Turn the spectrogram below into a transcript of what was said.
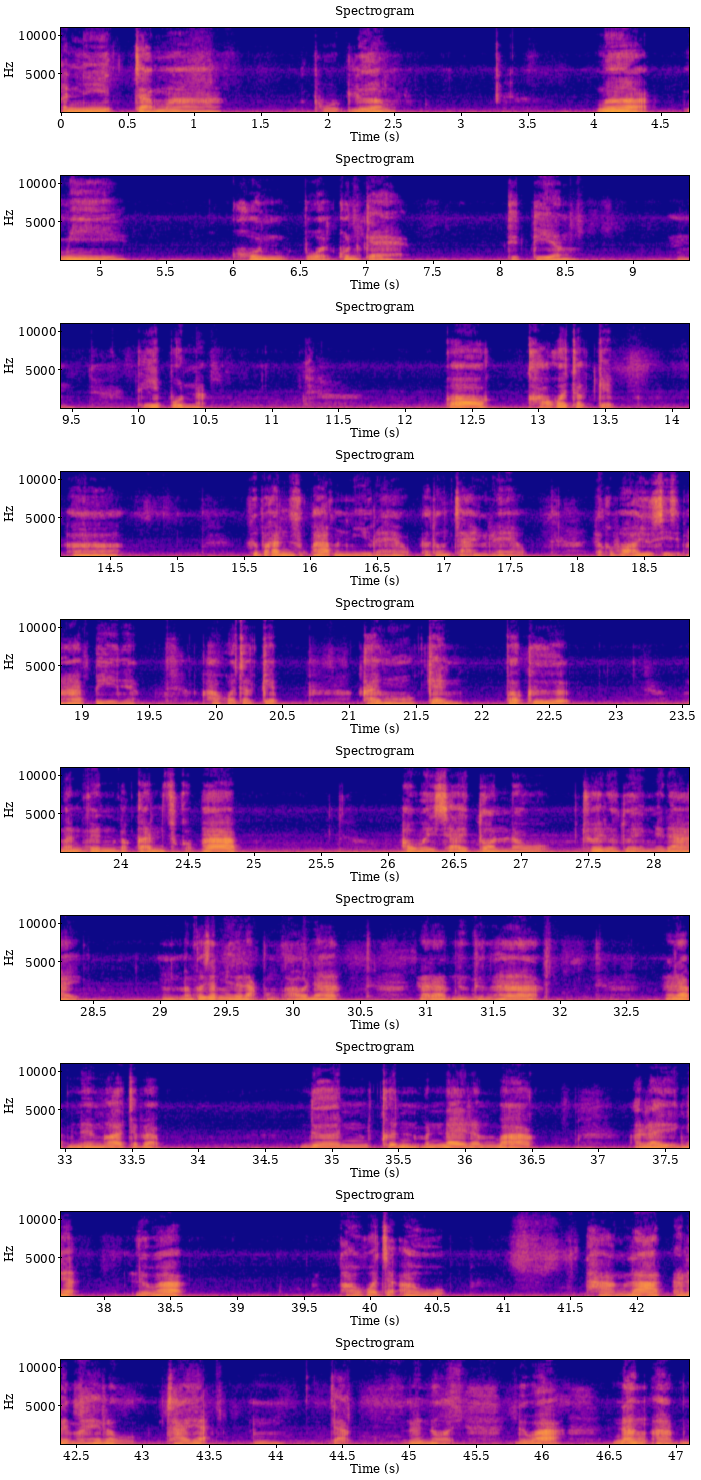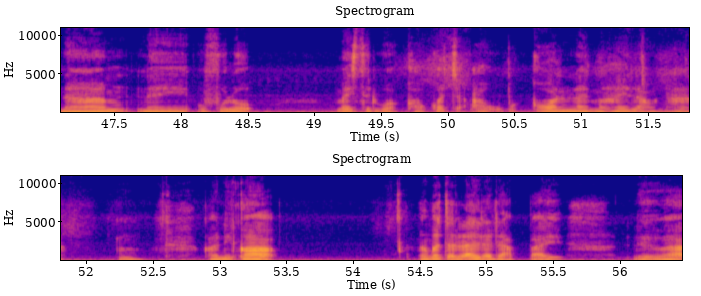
วันนี้จะมาพูดเรื่อง เมื่อมีคนป่วยคนแก่ ติดเตียง ที่ญี่ปุ่นอะ ก็เขาก็จะเก็บคือประกันสุขภาพมันมีอยู่แล้ว เราต้องจ่ายอยู่แล้ว แล้วก็พออายุ 45 ปีเนี่ยเขาก็จะเก็บไข้หัวเก่ง ก็คือมันเป็นประกันสุขภาพ เอาไว้ใช้ตอนเราช่วยเหลือตัวเองไม่ได้ มันก็จะมีระดับของเขานะ ระดับหนึ่งถึงห้าระดับหนึ่งก็อาจจะแบบเดินขึ้นบันไดลำบากอะไรอย่างเงี้ย หรือว่าเขาก็จะเอาทางลาดอะไรมาให้เราใช้อะ่ะจากน้อยๆหรือว่านั่งอาบน้ำในอุฟุโรไม่สะดวกเขาก็จะเอาอุปกรณ์อะไรมาให้เรานะ อืมคราวนี้ก็ มันก็จะไล่ระดับไป หรือว่า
